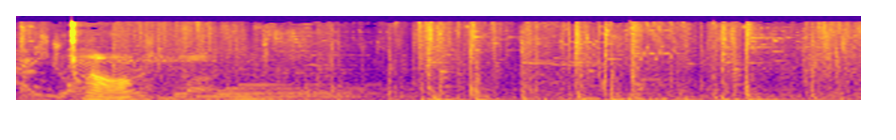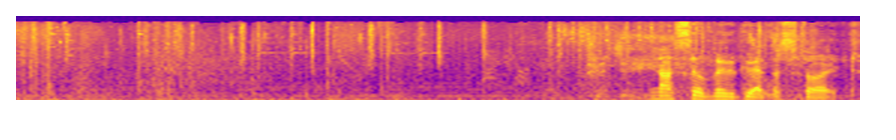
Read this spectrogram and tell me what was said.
Blood. Not so very good at the start.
